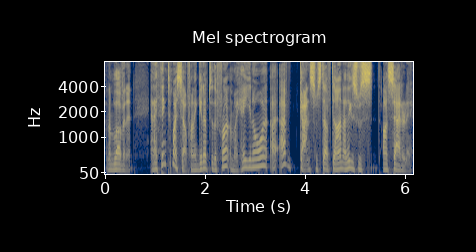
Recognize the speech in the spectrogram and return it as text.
and I'm loving it. And I think to myself when I get up to the front, I'm like, hey, you know what? I, I've gotten some stuff done. I think this was on Saturday.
